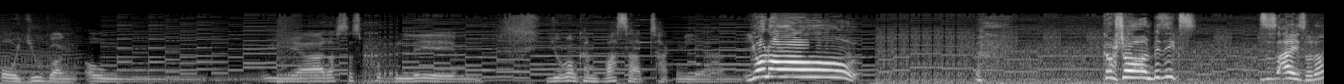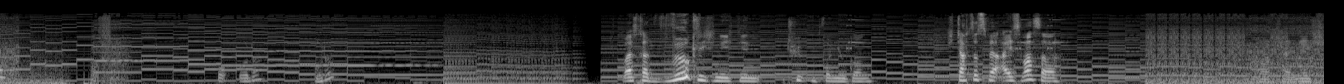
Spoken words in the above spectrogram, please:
Oh, Yugong. Oh. Ja, das ist das Problem. Yugong kann Wasserattacken lernen. YOLO! Komm schon, besieg's! Das ist Eis, oder? O oder? Oder? Ich weiß gerade wirklich nicht den Typen von Yugong. Ich dachte, das wäre Eiswasser. Wahrscheinlich nicht.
